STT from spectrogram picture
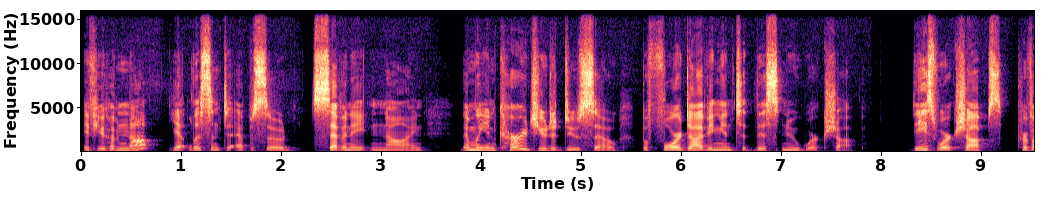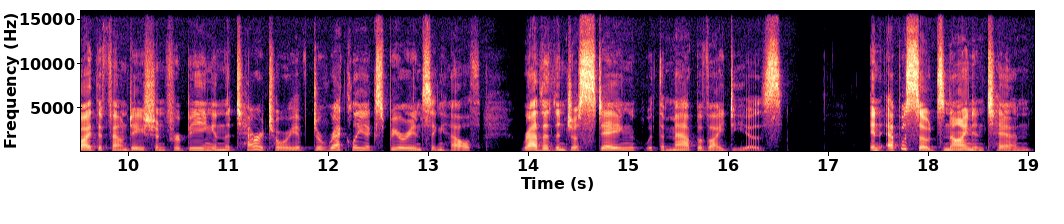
If you have not yet listened to episode 7, 8, and 9, then we encourage you to do so before diving into this new workshop. These workshops provide the foundation for being in the territory of directly experiencing health rather than just staying with the map of ideas. In episodes 9 and 10,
